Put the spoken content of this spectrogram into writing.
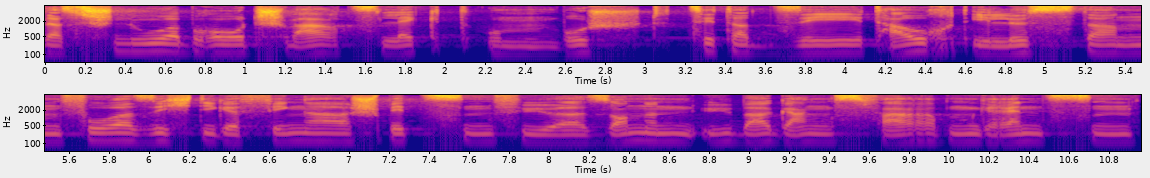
das Schnurbrot schwarz leckt, umbuscht, zittert See, taucht Illüstern, vorsichtige Fingerspitzen für Sonnenübergangsfarben, Grenzen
